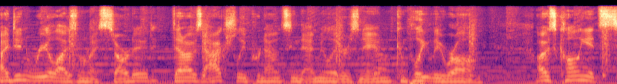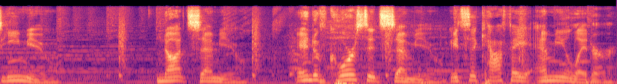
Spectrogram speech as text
I didn't realize when I started that I was actually pronouncing the emulator's name completely wrong. I was calling it Cemu, not Semu. And of course it's Semu, it's the Cafe Emulator.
